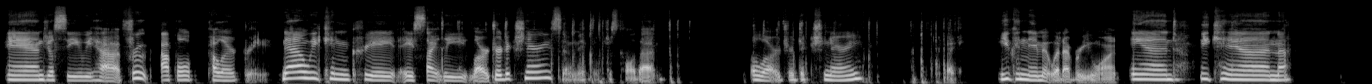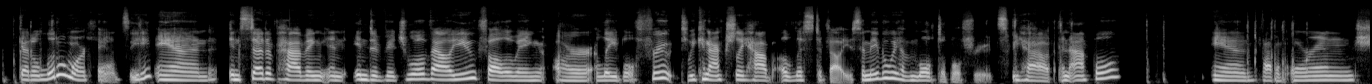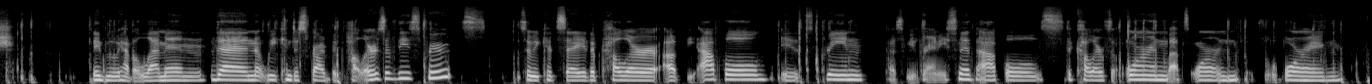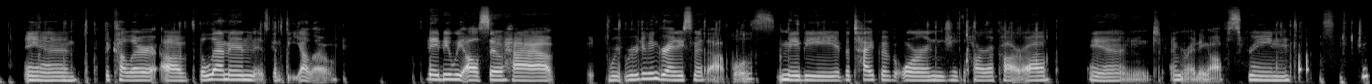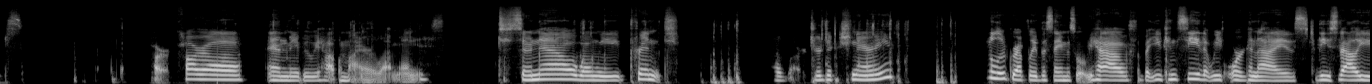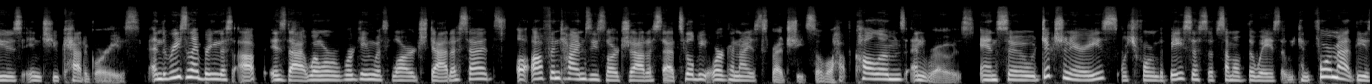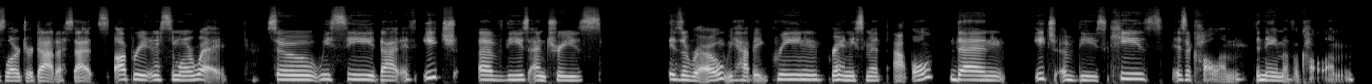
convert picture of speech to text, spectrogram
And you'll see we have fruit, apple, color, green. Now we can create a slightly larger dictionary. So maybe we'll just call that a larger dictionary. Like you can name it whatever you want. And we can get a little more fancy. And instead of having an individual value following our label fruit, we can actually have a list of values. So maybe we have multiple fruits. We have an apple and we have an orange. Maybe we have a lemon. Then we can describe the colors of these fruits. So we could say the color of the apple is green because we have Granny Smith apples. The color of the orange, that's orange. It's a little boring. And the color of the lemon is going to be yellow. Maybe we also have, we're doing Granny Smith apples. Maybe the type of orange is Cara Cara. And I'm writing off screen. Oops. Cara Cara. And maybe we have a Meyer lemon. So now when we print a larger dictionary, It'll look roughly the same as what we have, but you can see that we've organized these values into categories. And the reason I bring this up is that when we're working with large data sets, oftentimes these large data sets will be organized spreadsheets. So they'll have columns and rows. And so dictionaries, which form the basis of some of the ways that we can format these larger data sets, operate in a similar way. So we see that if each of these entries is a row, we have a green Granny Smith apple, then each of these keys is a column, the name of a column.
